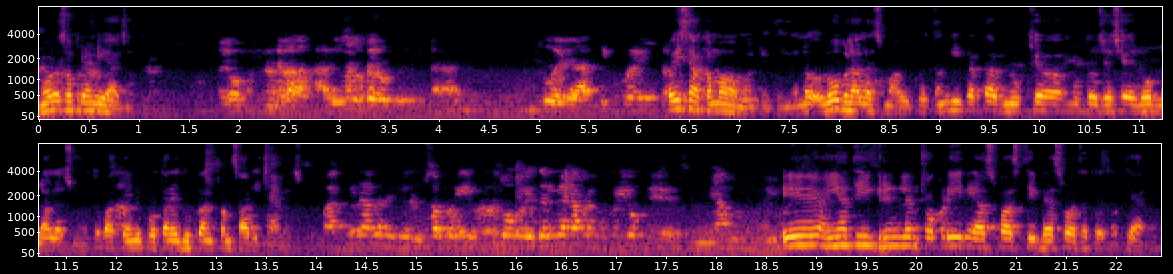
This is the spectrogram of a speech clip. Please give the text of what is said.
મોરસ ઓપરેન્ડી આ છે તો શું એટલે આર્થિક કોઈ પૈસા કમાવા માટે થઈને. લોભ લાલચમાં આવી. કોઈ તંગી કરતા મુખ્ય મુદ્દો જે છે એ લોભ લાલચનો. હતો બાકી એની પોતાની દુકાન પણ સારી ચાલે છે. એ અહીંયાથી ગ્રીનલેન્ડ ચોકડીની આસપાસથી બેસવા જતો હતો ત્યારે.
